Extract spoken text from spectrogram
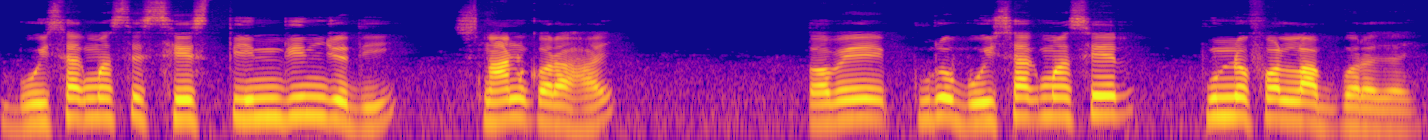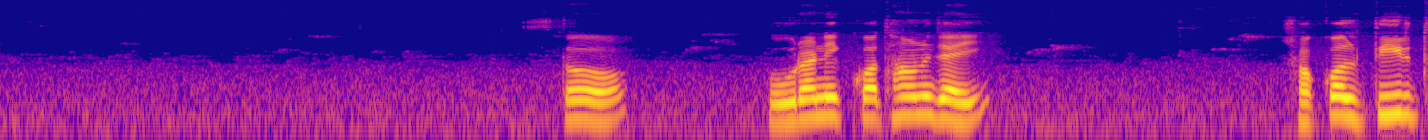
বৈশাখ মাসের শেষ তিন দিন যদি স্নান করা হয়, তবে পুরো বৈশাখ মাসের পুণ্যফল লাভ করা যায়। তো, পৌরাণিক কথা অনুযায়ী সকল তীর্থ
